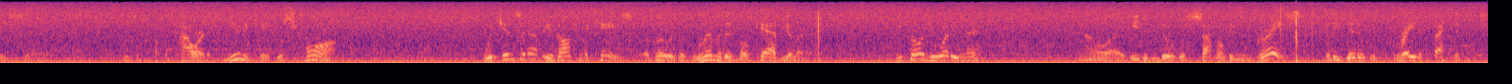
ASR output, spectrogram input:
his, power to communicate was strong, which incidentally is often the case of those of limited vocabulary. He told you what he meant. Know, uh, he didn't do it with subtlety and grace, but he did it with great effectiveness.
